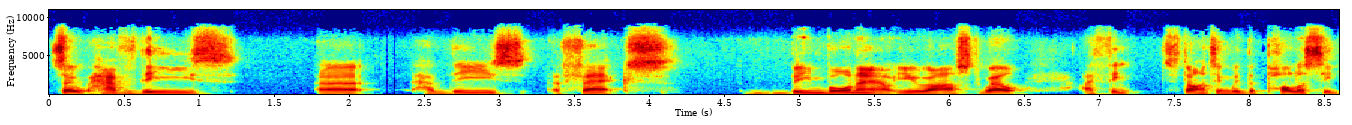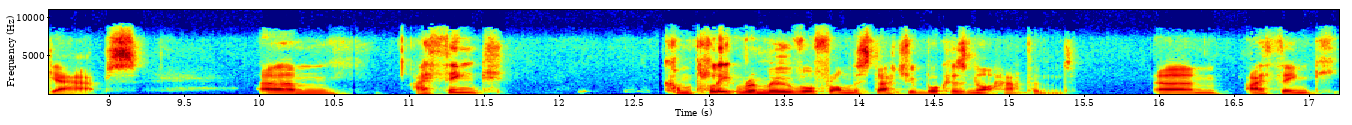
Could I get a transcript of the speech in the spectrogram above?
So have these uh, have these effects been borne out? You asked. Well, I think starting with the policy gaps, um, I think complete removal from the statute book has not happened. Um, I think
